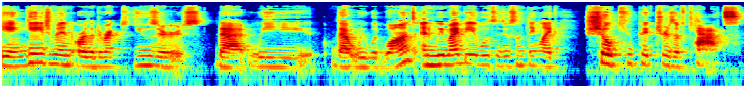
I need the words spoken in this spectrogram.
the engagement or the direct users that we that we would want, and we might be able to do something like show cute pictures of cats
